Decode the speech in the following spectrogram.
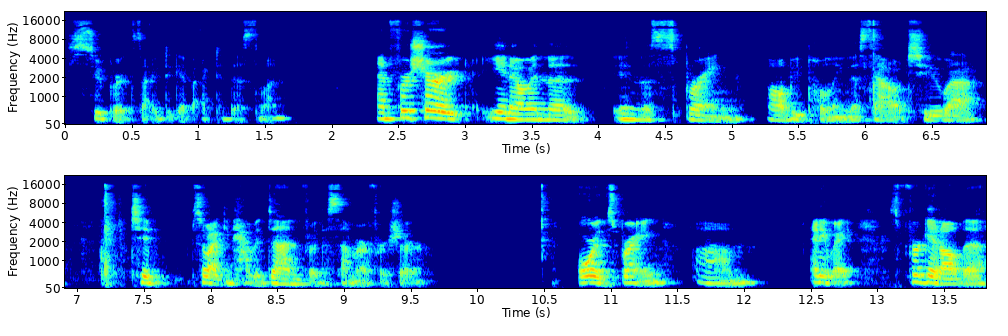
Super excited to get back to this one. And for sure, you know, in the in the spring, I'll be pulling this out to uh, to so I can have it done for the summer for sure, or the spring. Um, anyway, forget all the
